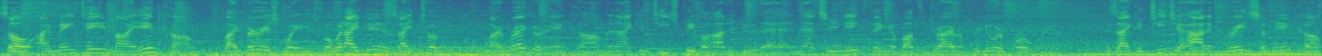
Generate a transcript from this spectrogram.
So I maintain my income by various ways, but what I did is I took my regular income and I can teach people how to do that and that's the unique thing about the Driverpreneur program is I can teach you how to create some income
